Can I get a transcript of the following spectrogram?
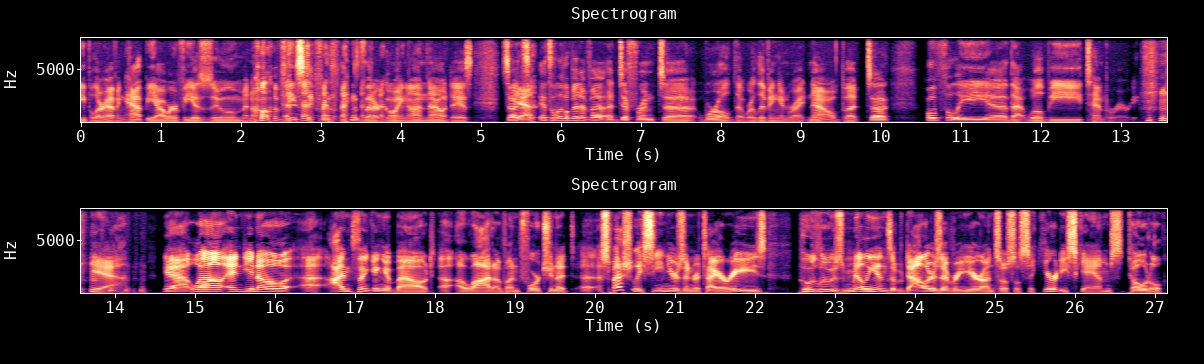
people are having happy hour via Zoom, and all of these different things that are going on nowadays. So it's yeah. it's a little bit of a, a different uh, world that we're living in right now, but. Hopefully uh, that will be temporary. yeah. Yeah. Well, and you know, uh, I'm thinking about uh, a lot of unfortunate, uh, especially seniors and retirees who lose millions of dollars every year on Social Security scams total.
